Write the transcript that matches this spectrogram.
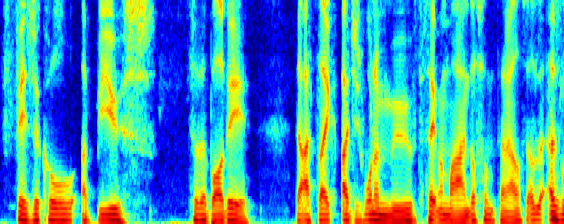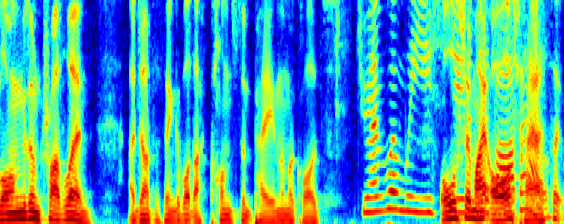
physical abuse to the body that it's like I just want to move to take my mind off something else. As long as I'm traveling, I don't have to think about that constant pain in my quads. Do you remember when we used to Also, my arse hurts. Like,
